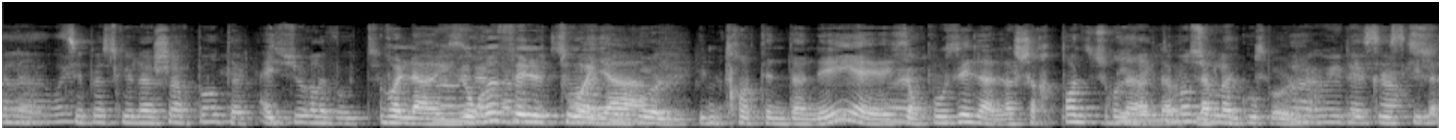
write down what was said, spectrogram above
Voilà. ouais. C'est parce que la charpente appuie sur la voûte. Voilà, Ah ils oui, ont refait le toit la il y a une trentaine d'années et ils ont posé la, la charpente sur la, la, Directement sur la voûte. coupole. Ah oui, ce qu'il a-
